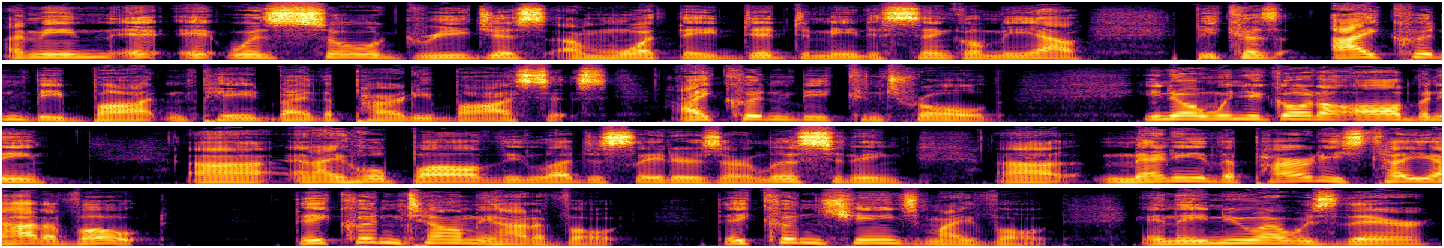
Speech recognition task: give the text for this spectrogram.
I mean, it, it, was so egregious on what they did to me to single me out because I couldn't be bought and paid by the party bosses. I couldn't be controlled. You know, when you go to Albany, uh, and I hope all the legislators are listening, uh, many of the parties tell you how to vote. They couldn't tell me how to vote. They couldn't change my vote. And they knew I was there.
